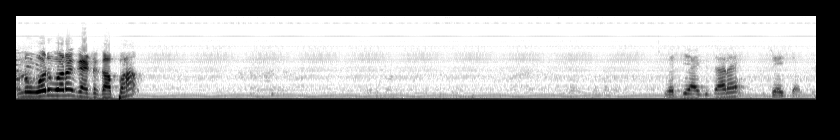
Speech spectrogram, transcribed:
இன்னும் ஒரு வாரம் கேட்டுக்காப்பா வெற்றி ஆக்கி தரேன். ஜெயிச்சாச்சு.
